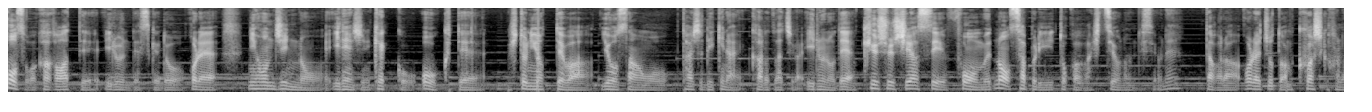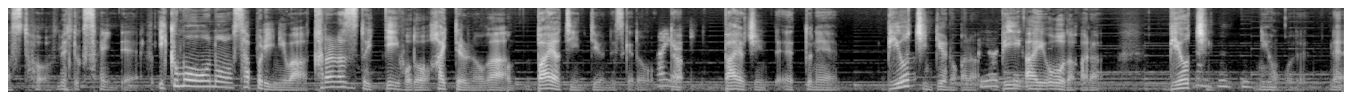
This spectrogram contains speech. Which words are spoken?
酵素が関わっているんですけど、これ日本人の遺伝子に結構多くて、人によっては葉酸を代謝できない方たちがいるので、吸収しやすいフォームのサプリとかが必要なんですよね。だから、これちょっと詳しく話すと めんどくさいんで、育毛のサプリには必ずと言っていいほど入ってるのが、バイオティンっていうんですけど、バイオチンって、えっとね、ビオチンっていうのかな ?BIO だから、ビオチン、日本語で。ね。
